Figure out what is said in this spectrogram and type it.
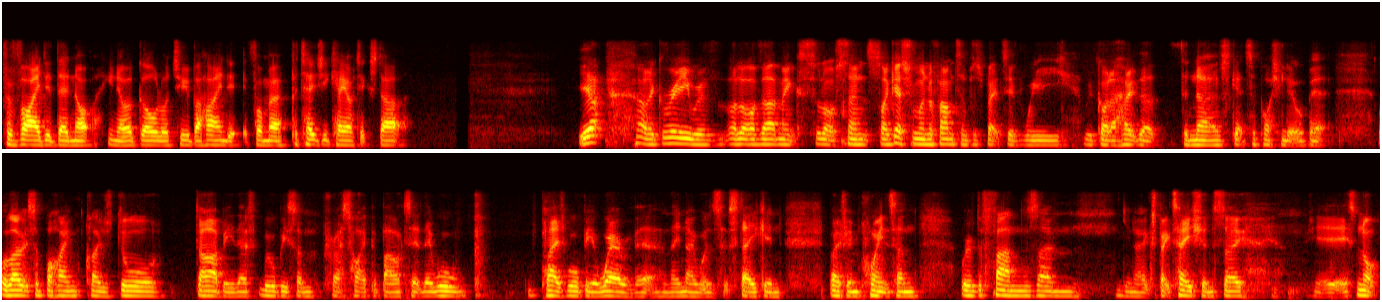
provided they're not, you know, a goal or two behind it from a potentially chaotic start. Yep, I'd agree with a lot of that. Makes a lot of sense. I guess from a Northampton perspective, we we've got to hope that the nerves get to Posh a little bit. Although it's a behind closed door derby, there will be some press hype about it. They will players will be aware of it and they know what's at stake in both in points and with the fans um you know expectations so it's not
